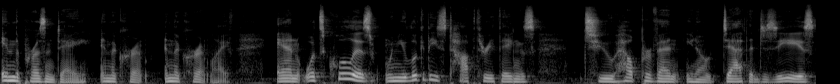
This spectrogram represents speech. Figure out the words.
in the present day, in the current in the current life. And what's cool is when you look at these top three things to help prevent, you know, death and disease,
